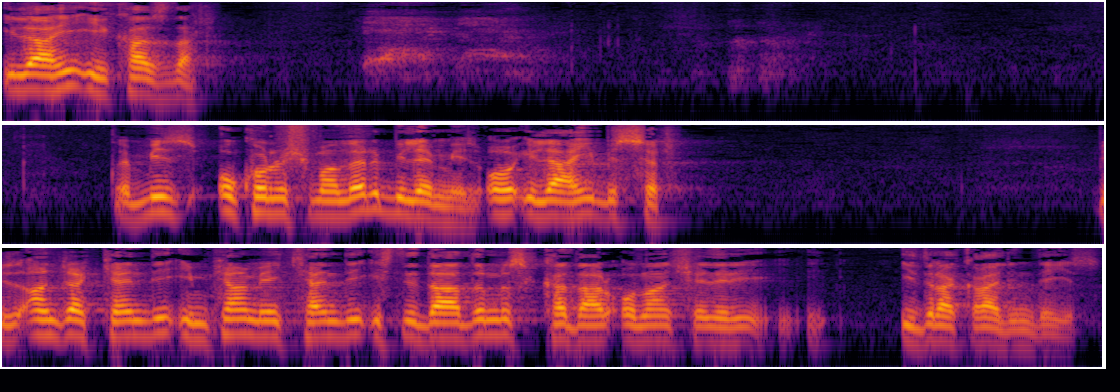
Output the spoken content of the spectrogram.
ilahi ikazlar. Tabii biz o konuşmaları bilemeyiz. O ilahi bir sır. Biz ancak kendi imkan ve kendi istidadımız kadar olan şeyleri idrak halindeyiz.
